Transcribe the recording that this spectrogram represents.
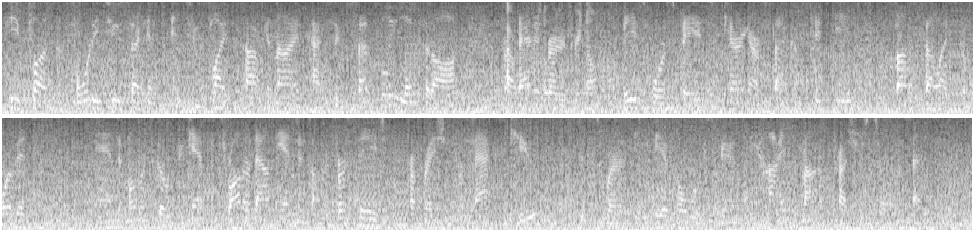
T plus 42 seconds into flight, to Falcon 9 has successfully lifted off from Vandenberg. Space Force Base, carrying our stack of 50 Starlink satellites to orbit. And a moment ago, we began to throttle down the engines on the first stage in preparation for Max Q. This is where the vehicle will experience the highest amount of pressures during ascent.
